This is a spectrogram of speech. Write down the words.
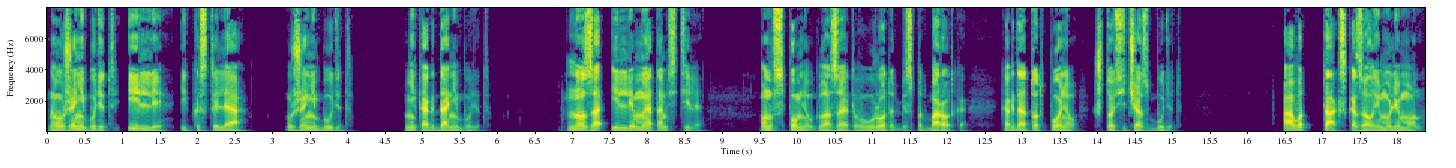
но уже не будет Илли и костыля. Уже не будет. Никогда не будет. Но за Илли мы отомстили. Он вспомнил глаза этого урода без подбородка, когда тот понял, что сейчас будет. «А вот так», — сказал ему Лимон,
